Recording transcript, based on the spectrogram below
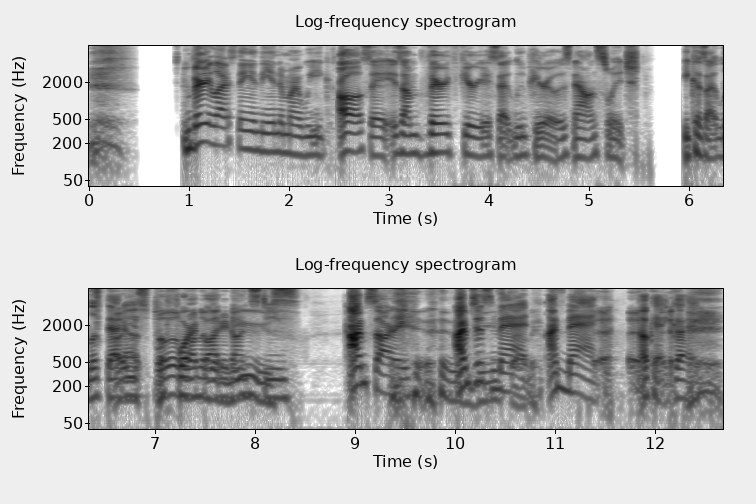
very last thing at the end of my week, all I'll say is I'm very furious that Loop Hero is now on Switch because I looked that Oh, up before I bought it on Steam. I'm sorry. I'm just mad. comics. I'm mad. Okay, go ahead.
